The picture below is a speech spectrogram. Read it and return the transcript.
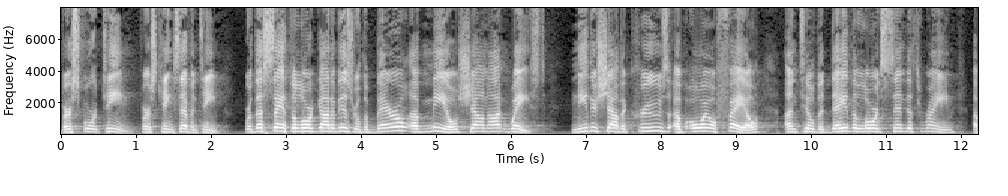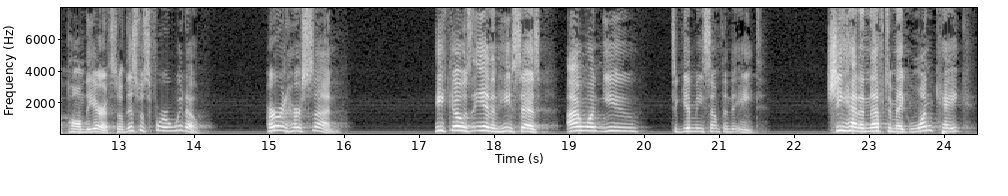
Verse 14, 1 Kings 17. For thus saith the Lord God of Israel The barrel of meal shall not waste, neither shall the cruse of oil fail until the day the Lord sendeth rain upon the earth. So this was for a widow, her and her son. He goes in and he says, I want you to give me something to eat. She had enough to make one cake.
